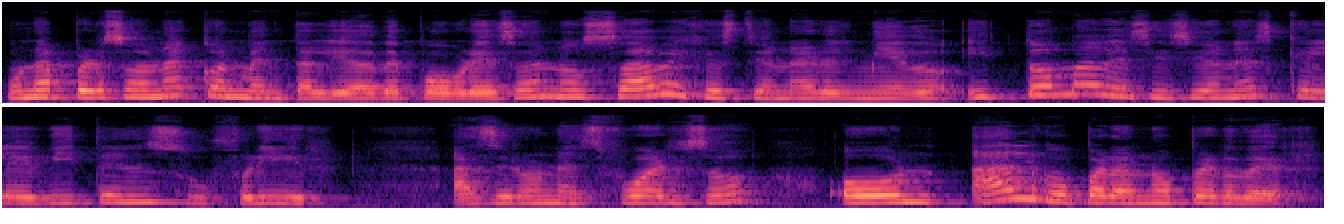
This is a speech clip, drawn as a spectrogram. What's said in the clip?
Una persona con mentalidad de pobreza no sabe gestionar el miedo y toma decisiones que le eviten sufrir, hacer un esfuerzo o algo para no perder.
